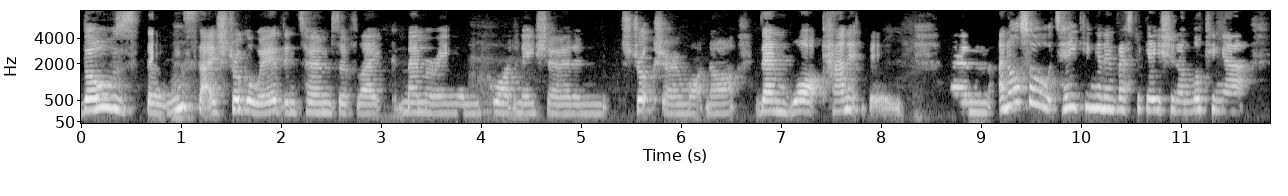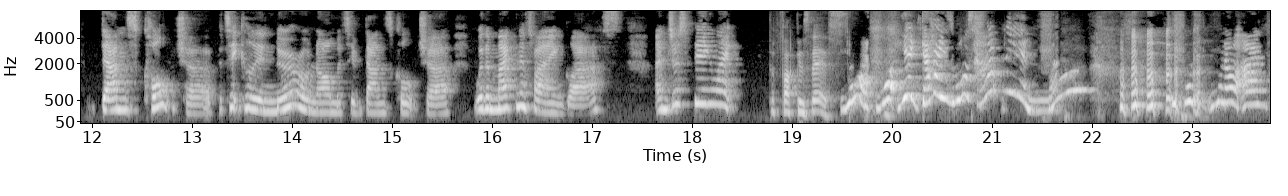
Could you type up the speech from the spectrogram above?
those things that I struggle with in terms of like memory and coordination and structure and whatnot, then what can it be? Um, and also taking an investigation and looking at dance culture, particularly neuronormative dance culture, with a magnifying glass and just being like, the fuck is this? Yeah, what? Yeah, guys, what's happening? Man? because, you know, I've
